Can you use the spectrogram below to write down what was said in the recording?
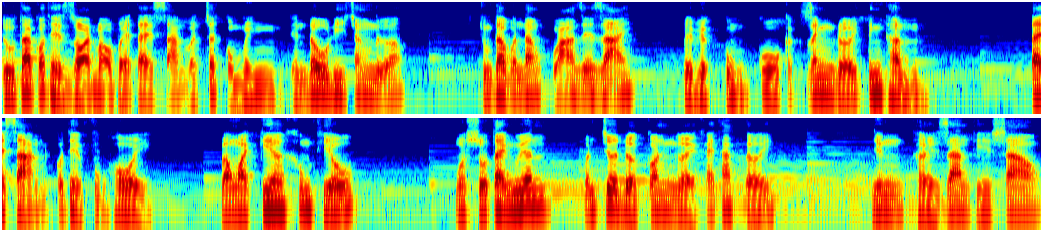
dù ta có thể giỏi bảo vệ tài sản vật chất của mình đến đâu đi chăng nữa, chúng ta vẫn đang quá dễ dãi về việc củng cố các ranh giới tinh thần. Tài sản có thể phục hồi và ngoài kia không thiếu. Một số tài nguyên vẫn chưa được con người khai thác tới. Nhưng thời gian thì sao?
